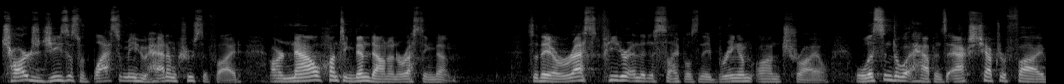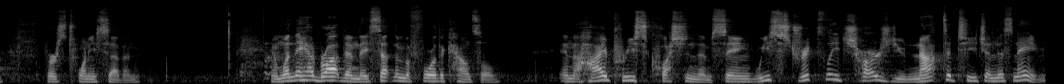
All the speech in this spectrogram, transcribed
charged Jesus with blasphemy, who had him crucified, are now hunting them down and arresting them. So they arrest Peter and the disciples and they bring them on trial. Listen to what happens. Acts chapter 5, verse 27. And when they had brought them, they set them before the council. And the high priest questioned them, saying, We strictly charged you not to teach in this name.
